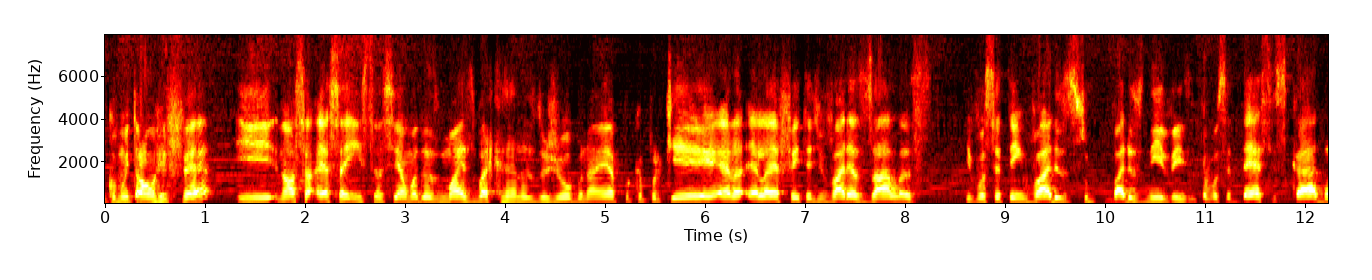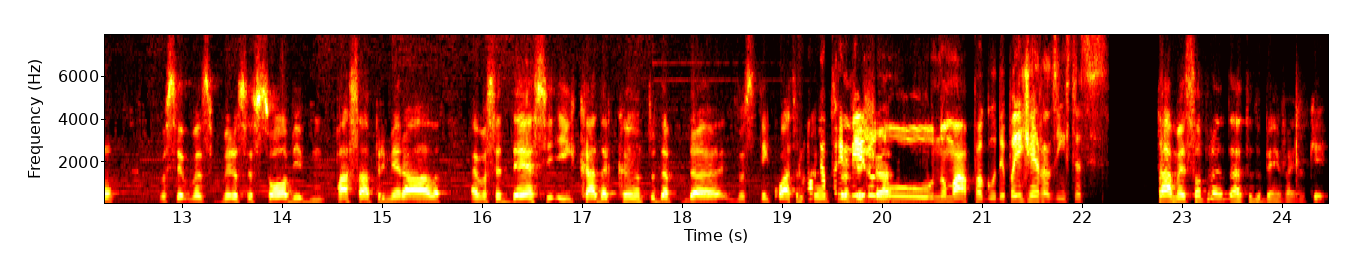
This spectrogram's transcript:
Com muita honra e fé. E, nossa, essa instância é uma das mais bacanas do jogo na época, porque ela, ela é feita de várias alas e você tem vários, vários níveis. Então você desce escada, você, você primeiro você sobe, passa a primeira ala, Aí você desce e em cada canto da. da você tem quatro Foca cantos primeiro pra fechar. No, no mapa, Gu, depois a gente entra nas instâncias. Tá, mas só pra. Ah, tudo bem, vai, ok.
